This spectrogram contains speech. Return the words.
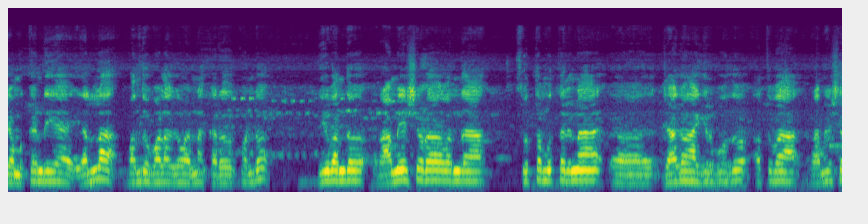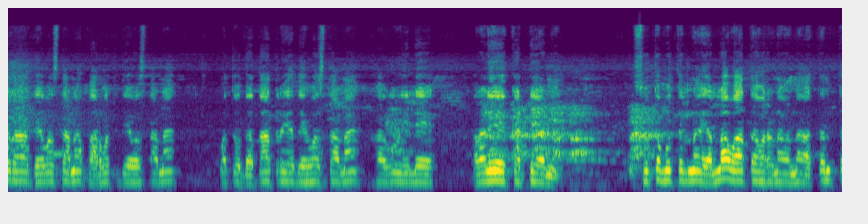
ಜಮಖಂಡಿಯ ಎಲ್ಲ ಬಂಧು ಬಳಗವನ್ನು ಕರೆದುಕೊಂಡು ಈ ಒಂದು ರಾಮೇಶ್ವರ ಒಂದು ಸುತ್ತಮುತ್ತಲಿನ ಜಾಗ ಆಗಿರ್ಬೋದು ಅಥವಾ ರಾಮೇಶ್ವರ ದೇವಸ್ಥಾನ, ಪಾರ್ವತಿ ದೇವಸ್ಥಾನ ಮತ್ತು ದತ್ತಾತ್ರೇಯ ದೇವಸ್ಥಾನ ಹಾಗೂ ಇಲ್ಲಿ ಅರಳಿಯ ಕಟ್ಟೆಯನ್ನು ಸುತ್ತಮುತ್ತಲಿನ ಎಲ್ಲ ವಾತಾವರಣವನ್ನು ಅತ್ಯಂತ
